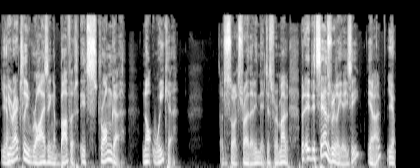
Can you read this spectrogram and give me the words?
Yeah. You're actually rising above it. It's stronger, not weaker. I just thought I'd throw that in there just for a moment. But it, it sounds really easy, you know. Yep.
